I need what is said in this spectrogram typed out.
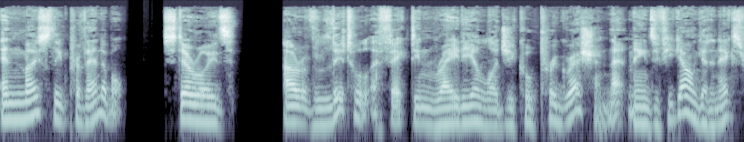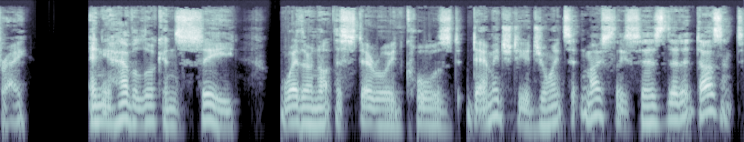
and mostly preventable. Steroids are of little effect in radiological progression. That means if you go and get an x ray and you have a look and see whether or not the steroid caused damage to your joints, it mostly says that it doesn't.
